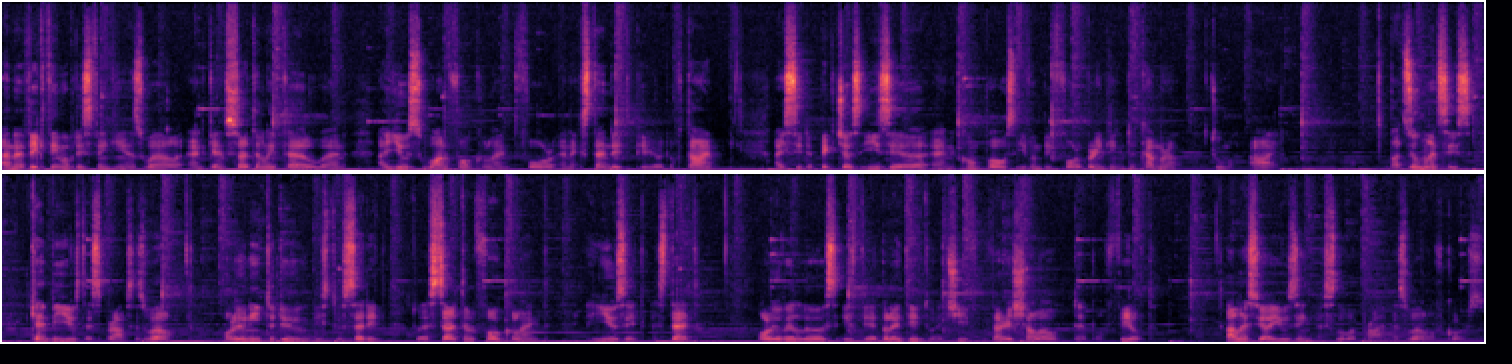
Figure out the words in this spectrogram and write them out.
I'm a victim of this thinking as well and can certainly tell when I use one focal length for an extended period of time. I see the pictures easier and compose even before bringing the camera to my eye. But zoom lenses can be used as primes as well. All you need to do is to set it to a certain focal length and use it as that all you will lose is the ability to achieve very shallow depth of field. Unless you are using a slower prime as well, of course.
